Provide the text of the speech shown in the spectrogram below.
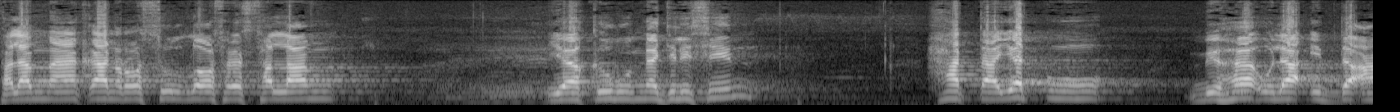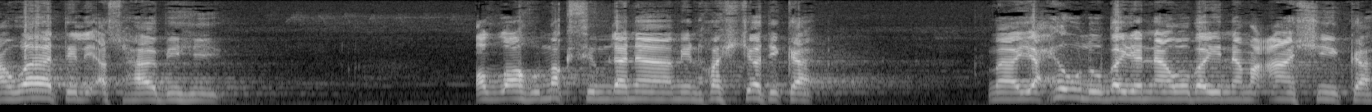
فلما كان رسول الله صلى الله عليه وسلم يقوم مجلس حتى يدعو بهؤلاء الدعوات لأصحابه اللهم اقسم لنا من خشيتك ما يحول بيننا وبين معاشيك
